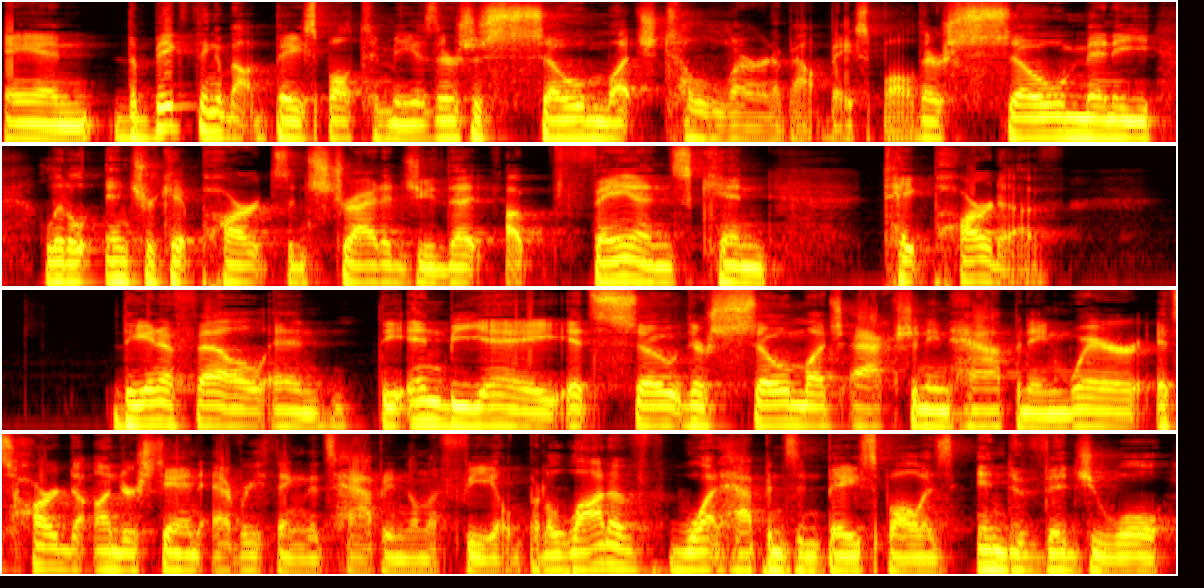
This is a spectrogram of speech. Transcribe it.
and the big thing about baseball to me is there's just so much to learn about baseball. There's so many little intricate parts and strategy that uh, fans can take part of. The NFL and the NBA it's so there's so much actioning happening where it's hard to understand everything that's happening on the field. But a lot of what happens in baseball is individual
